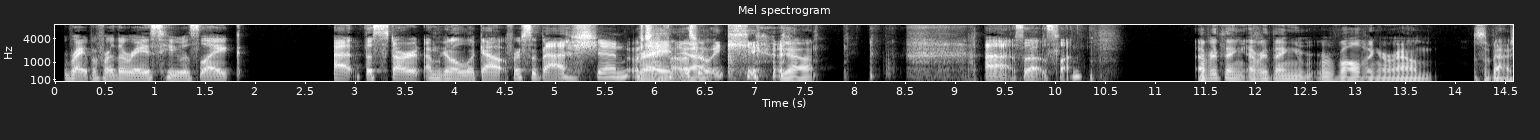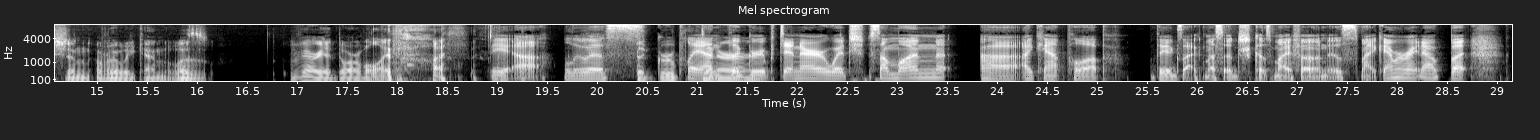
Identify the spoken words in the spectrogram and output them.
right before the race, he was like. At the start, I'm gonna look out for Sebastian, which I Right, thought was really cute. yeah. Uh, so that was fun. Everything, everything revolving around Sebastian over the weekend was very adorable. I thought Yeah, Lewis. the group planned dinner, the group dinner, which someone uh, I can't pull up the exact message because my phone is my camera right now, but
